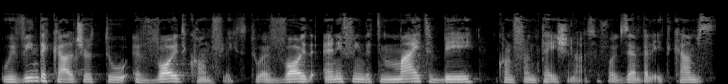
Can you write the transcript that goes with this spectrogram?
within the culture to avoid conflict, to avoid anything that might be confrontational. So for example, it comes,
